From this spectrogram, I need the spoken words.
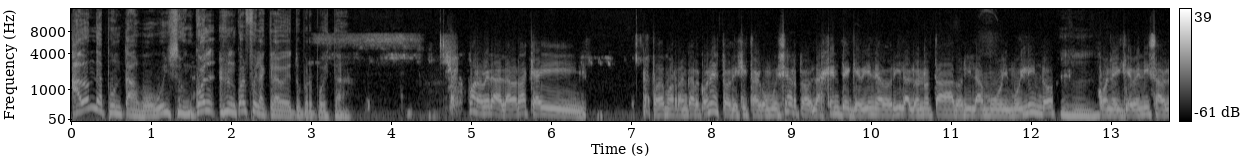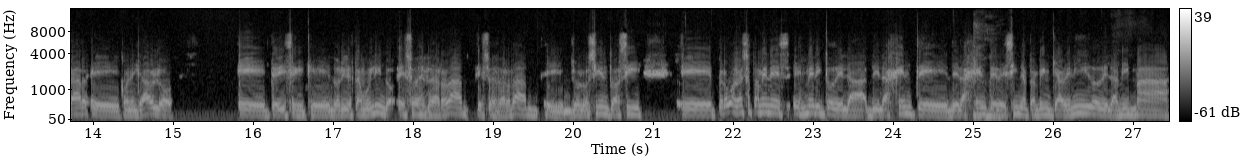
¿A dónde apuntás vos, Wilson? ¿Cuál, cuál fue la clave de tu propuesta? Bueno, mira, la verdad que hay podemos arrancar con esto, dijiste algo muy cierto, la gente que viene a Dorila lo nota a Dorila muy, muy lindo, con el que venís a hablar, eh, con el que hablo, eh, te dice que, Dorila está muy lindo, eso es verdad, eso es verdad, eh, yo lo siento así, pero bueno, eso también es, es, mérito de la, de la gente, de la gente vecina también que ha venido, de la misma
